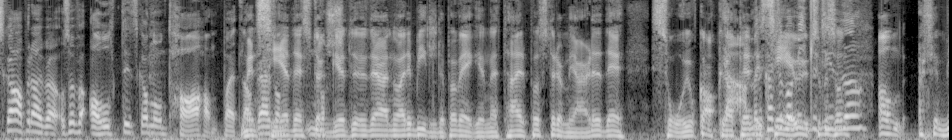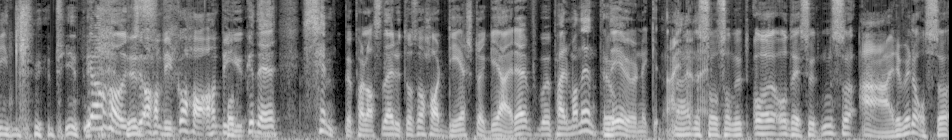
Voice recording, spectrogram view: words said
Skaper arbeid. Og så alltid skal noen ta han på et eller Men annet. se er det sånn stygge det er, Nå er det bilder på VG-nett her på strømgjerdet. Det så jo ikke akkurat Ja, men Det ser jo ut som en sånn an- altså, Midlertidig. Ja, han, han, vil ikke ha, han bygger jo ikke det kjempepalasset der ute og så har det stygge gjerdet permanent. Det gjør han ikke. Nei, Nei, nei, det så sånn ut. Og, og dessuten så er det vel også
